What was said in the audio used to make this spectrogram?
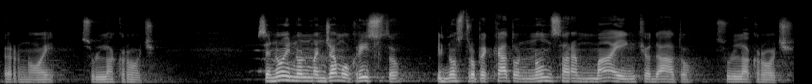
per noi sulla croce. Se noi non mangiamo Cristo, il nostro peccato non sarà mai inchiodato sulla croce,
